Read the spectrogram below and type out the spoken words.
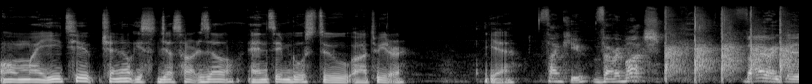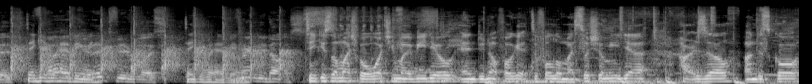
On my YouTube channel is just Heartzel, and same goes to uh, Twitter. Yeah. Thank you very much. Very good. Thank you for having me. interview, boys. Thank you for having me. Really nice. Thank you so much for watching my video and do not forget to follow my social media Heartzel underscore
